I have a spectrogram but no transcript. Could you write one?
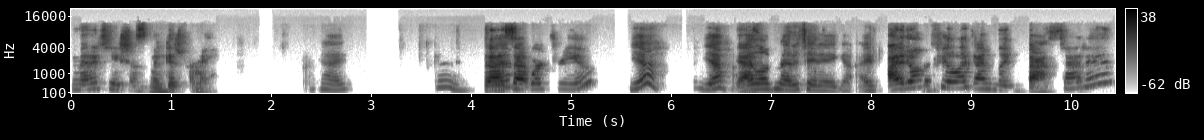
meditation's been good for me. Okay. Good. Does yeah. that work for you? Yeah. yeah. Yeah. I love meditating. I I don't feel like I'm like best at it,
